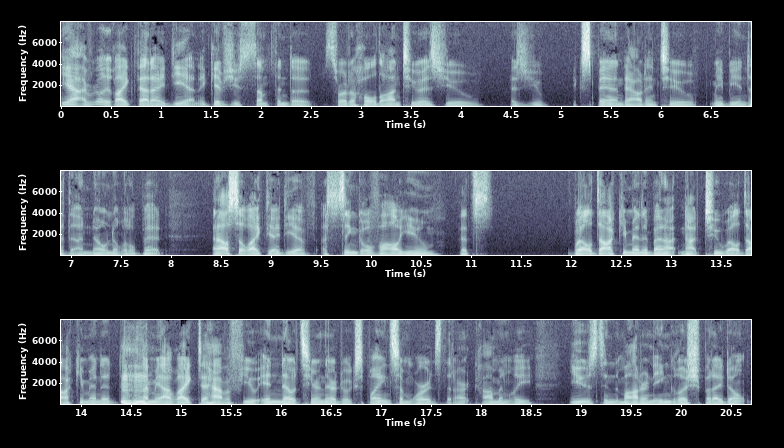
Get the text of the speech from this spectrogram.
Yeah i really like that idea and it gives you something to sort of hold on to as you as you expand out into maybe into the unknown a little bit. And I also like the idea of a single volume that's well documented, but not, not too well documented. Mhm. I mean, I like to have a few end notes here and there to explain some words that aren't commonly used in the modern English, but I don't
